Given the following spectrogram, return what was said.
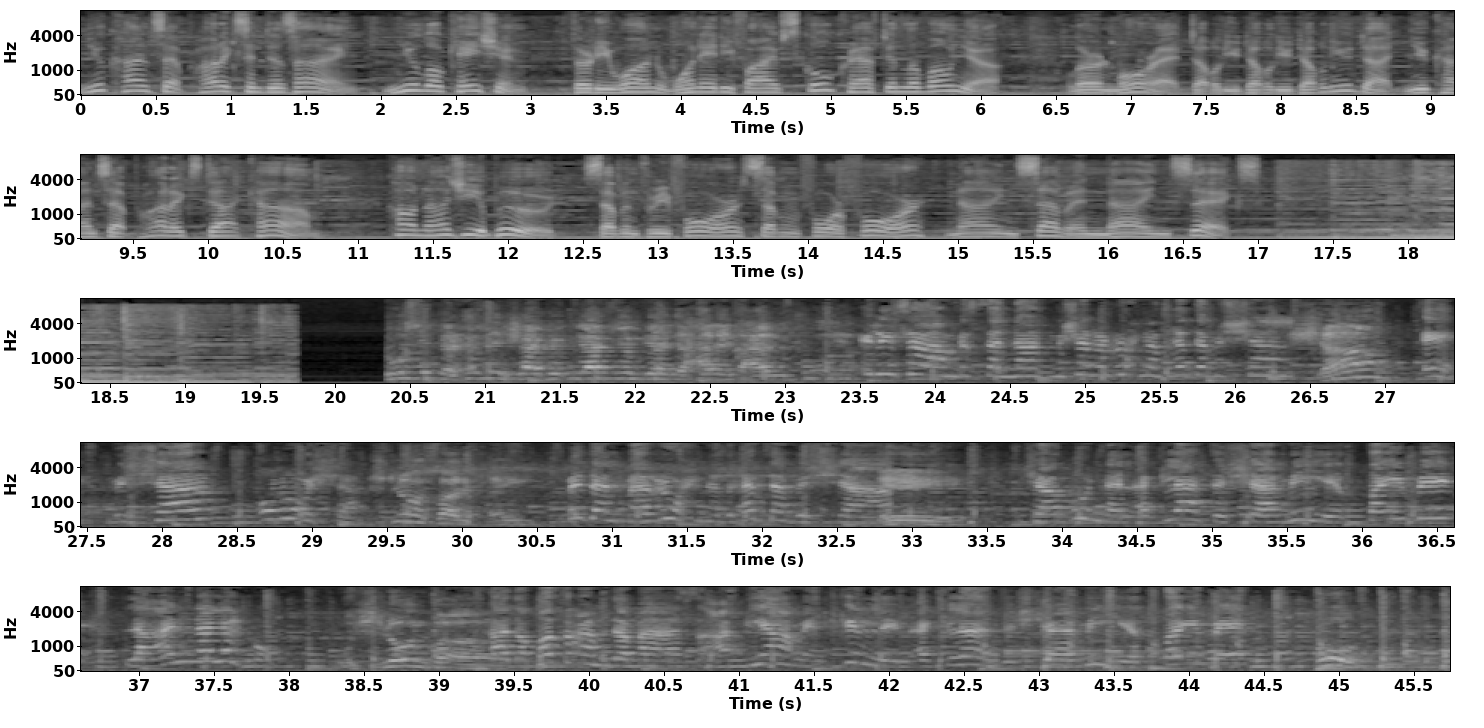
New Concept Products and Design, new location, 31 185 Schoolcraft in Livonia. Learn more at www.newconceptproducts.com. Call Najee Abood 734 744 9796. إلي ساعة عم بستناك مشان نروح نتغدى بالشام الشام؟ إيه بالشام ومو بالشام شلون صارت هي؟ بدل ما نروح نتغدى بالشام إيه جابوا لنا الأكلات الشامية الطيبة لعنا لهم وشلون بقى؟ هذا مطعم دماس عم يعمل كل الأكلات الشامية الطيبة هو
